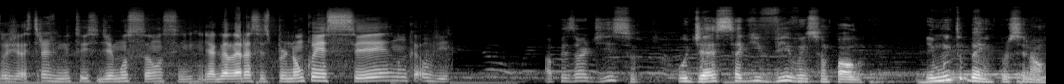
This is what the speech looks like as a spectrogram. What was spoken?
o jazz traz muito isso de emoção, assim. E a galera, às vezes, por não conhecer, quer ouvir. Apesar disso, o jazz segue vivo em São Paulo. E muito bem, por sinal.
